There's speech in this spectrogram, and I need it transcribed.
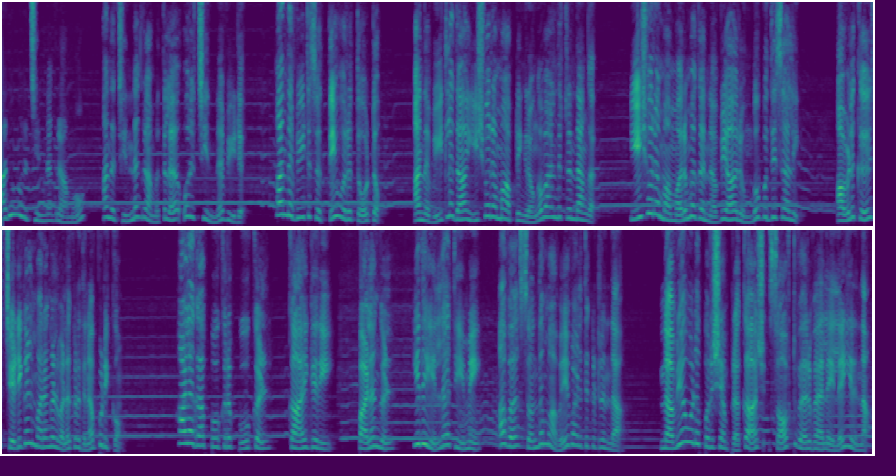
அது ஒரு சின்ன கிராமம் அந்த சின்ன கிராமத்துல ஒரு சின்ன வீடு. அந்த வீட்டை சுத்தி ஒரு தோட்டம். அந்த வீட்டுல தான் ஈஸ்வரம்மா அப்படிங்கிறவங்க வாழ்ந்துட்டு இருந்தாங்க. ஈஸ்வரம்மா மருமக நவ்யா ரொம்ப புத்திசாலி. அவளுக்கு செடிகள் மரங்கள் வளர்க்கறதுனா பிடிக்கும். அழகா பூக்கிற பூக்கள் காய்கறி பழங்கள் இது எல்லாத்தையுமே அவ சொந்தமாவே வளர்த்துக்கிட்டு இருந்தா. நவ்யாவோட புருஷன் பிரகாஷ் சாஃப்ட்வேர் வேலையில இருந்தான்.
